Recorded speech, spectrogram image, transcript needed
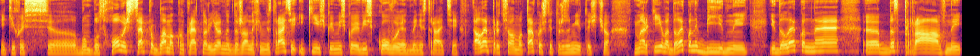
якихось е, бомбосховищ, це проблема конкретно районних державних адміністрацій і Київської міської військової адміністрації. Але при цьому також слід розуміти, що мер Києва далеко не бідний і далеко не е, безправний.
